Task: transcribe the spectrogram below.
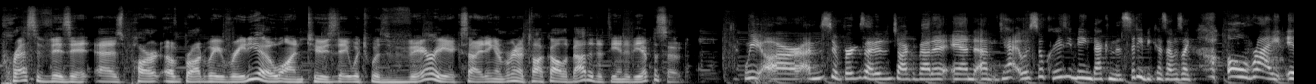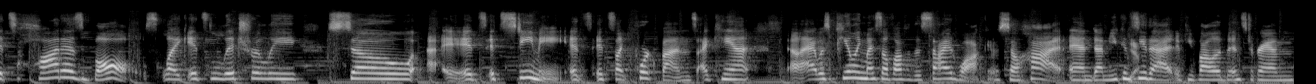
press visit as part of Broadway Radio on Tuesday, which was very exciting. And we're going to talk all about it at the end of the episode. We are. I'm super excited to talk about it. And um, yeah, it was so crazy being back in the city because I was like, oh, right, it's hot as balls. Like it's literally so uh, it's it's steamy. It's it's like pork buns. I can't. Uh, I was peeling myself off of the sidewalk. It was so hot, and um, you can Yeah. see that if you followed the Instagram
